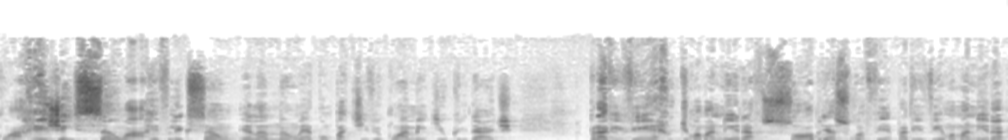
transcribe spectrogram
com a rejeição à reflexão, ela não é compatível com a mediocridade para viver de uma maneira sóbria a sua fé, para viver uma maneira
